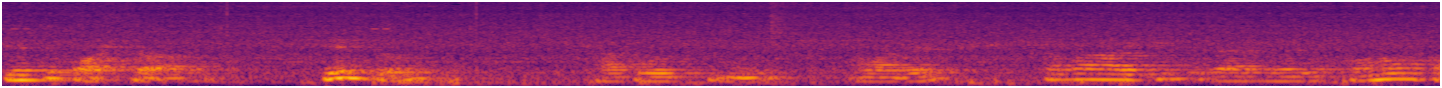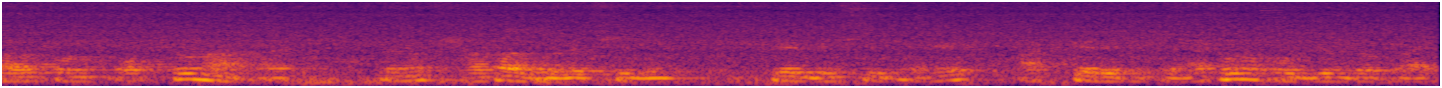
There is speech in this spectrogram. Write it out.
কিন্তু কষ্ট হবে কিন্তু ঠাকুর, তিনি আমাদের সবাই কিন্তু দাঁড়িয়ে কোনো কারও কোনো কষ্ট না হয়, যেন ছাতা ধরেছিলেন সে বৃষ্টি থেকে আটকে রেখেছে। এখনও পর্যন্ত প্রায়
